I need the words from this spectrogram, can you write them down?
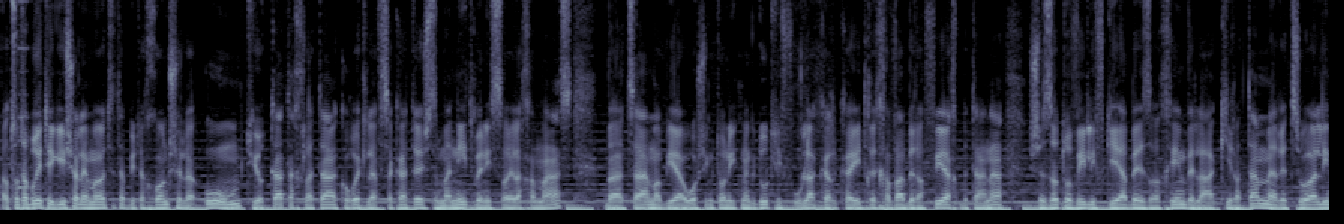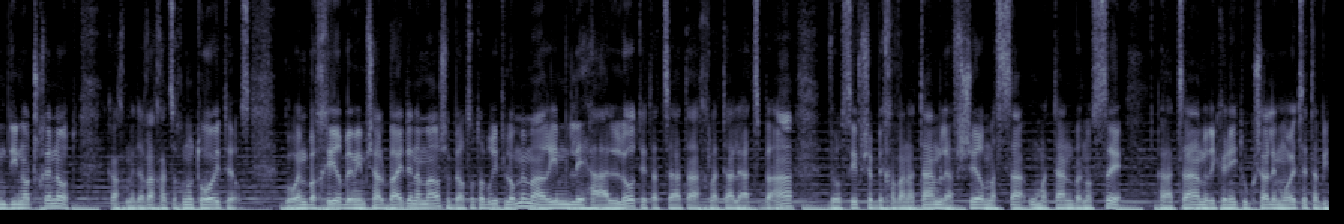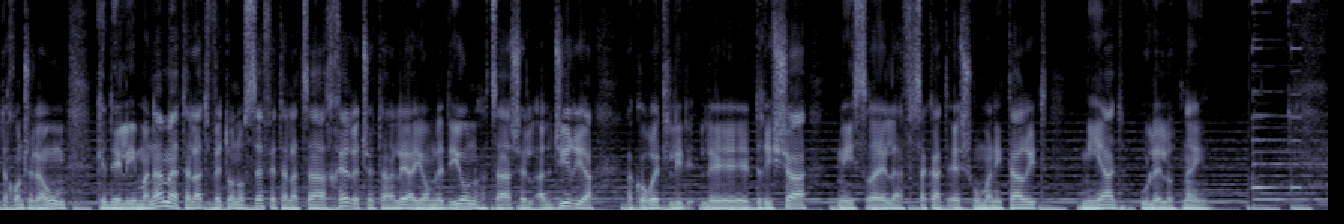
ארה"ב הגישה למועצת הביטחון של האו"ם טיוטת החלטה הקוראת להפסקת אש זמנית בין ישראל לחמאס. בהצעה מביעה וושינגטון התנגדות לפעולה קרקעית רחבה ברפיח, בטענה שזאת תוביל לפגיעה באזרחים ולעקירתם מהרצועה למדינות שכנות. כך מדווחת סוכנות רויטרס. גורם בכיר בממשל ביידן אמר שבארצות הברית לא ממהרים להעלות את הצעת ההחלטה להצבעה, והוסיף שבכוונתם לאפשר משא ומתן בנושא. ההצעה האמריקנית הוגשה למועצת הביטחון של האו"ם כדי להימנע מהטלת וטו נוספת על הצעה אחרת שתעלה היום לדיון, הצעה של אלג'יריה הקוראת לדרישה מישראל להפסקת אש הומניטרית מיד וללא תנאים.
